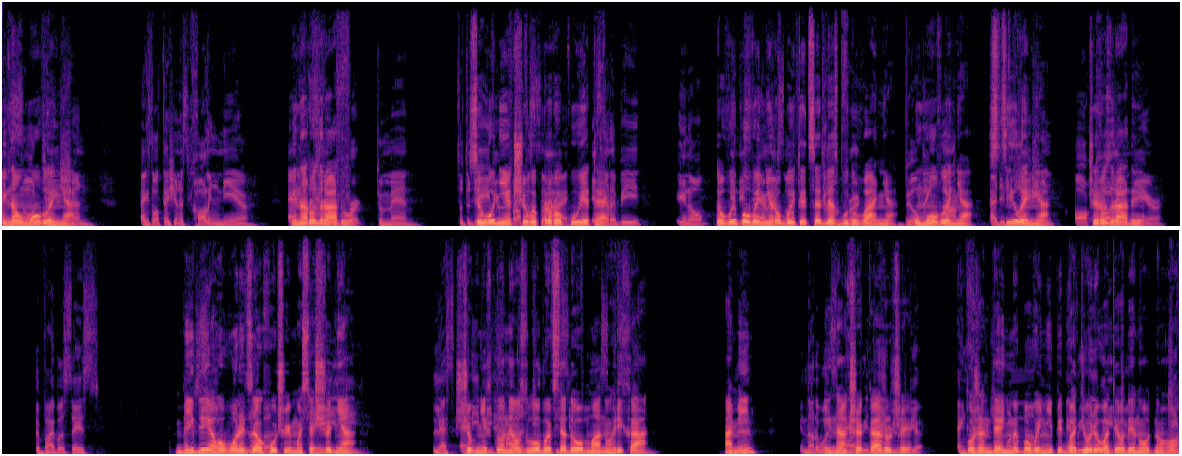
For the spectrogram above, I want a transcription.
і на умовлення, і на розраду. Сьогодні, якщо ви пророкуєте, То ви повинні робити це для збудування, умовлення, зцілення чи розради. Біблія говорить, заохочуємося щодня, щоб ніхто не озлобився до обману гріха. Амінь. Інакше кажучи, кожен день ми повинні підбадьорювати один одного,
